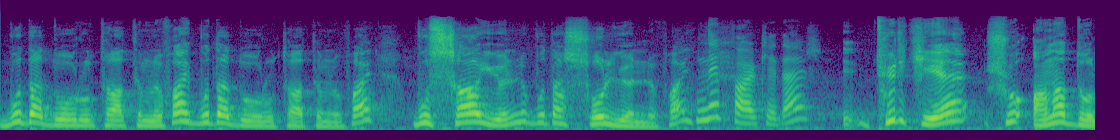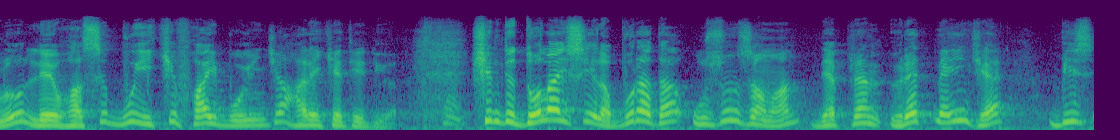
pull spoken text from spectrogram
Bu da doğrultu atımlı fay, bu da doğrultu atımlı fay. Bu sağ yönlü, bu da sol yönlü fay. Ne fark eder? Türkiye şu Anadolu levhası bu iki fay boyunca hareket ediyor. Şimdi dolayısıyla burada uzun zaman deprem üretmeyince biz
